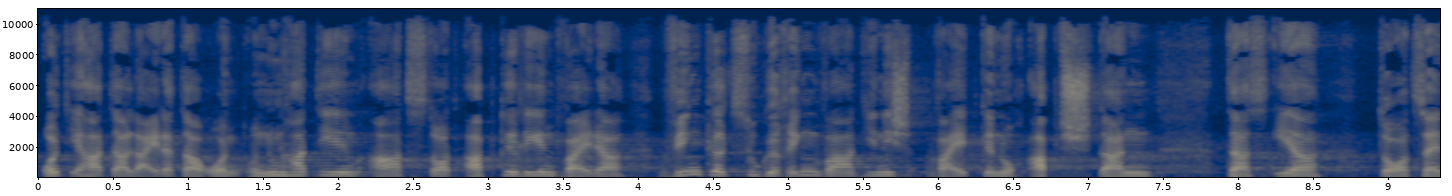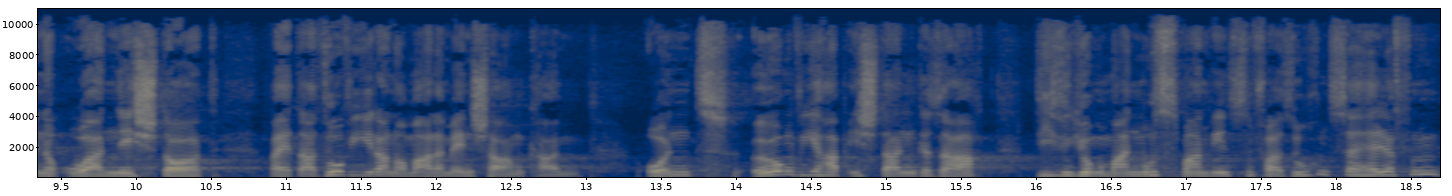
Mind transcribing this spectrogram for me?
und er hat da leidet da rund. Und nun hat dem Arzt dort abgelehnt, weil der Winkel zu gering war, die nicht weit genug abstanden, dass er dort seine Ohren nicht dort weiter, so wie jeder normale Mensch haben kann. Und irgendwie habe ich dann gesagt, diesem jungen Mann muss man wenigstens versuchen zu helfen.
